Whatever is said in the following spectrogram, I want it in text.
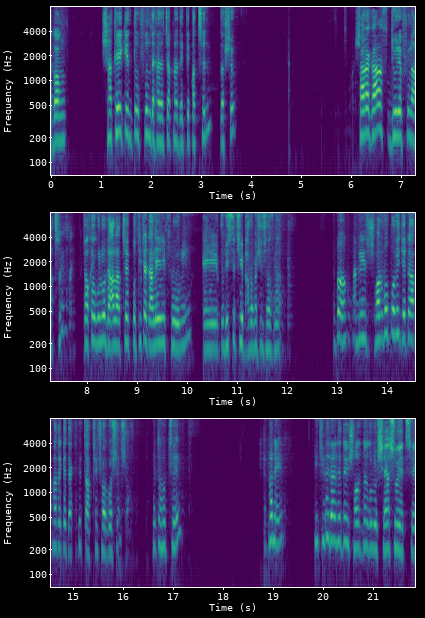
এবং কিন্তু ফুল দেখা যাচ্ছে সারা গাছ জুড়ে ফুল আছে, যতগুলো ডাল আছে, প্রতিটা ডালেই ফুল। এই অভিষেকটি ভালোবাসি সজনা এবং আমি সর্বোপরি যেটা আপনাদেরকে দেখাতে চাচ্ছি সর্বশেষ, সেটা হচ্ছে এখানে কিছুদিন আগে যে সজনাগুলো শেষ হয়েছে।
